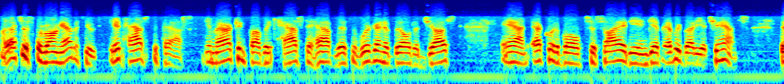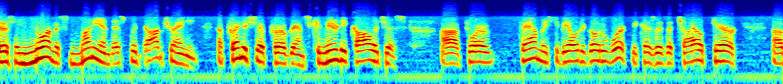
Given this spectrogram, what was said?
Well, that's just the wrong attitude. It has to pass. The American public has to have this if we're going to build a just and equitable society and give everybody a chance. There's enormous money in this for job training, apprenticeship programs, community colleges, uh, for families to be able to go to work because there's a child care uh,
